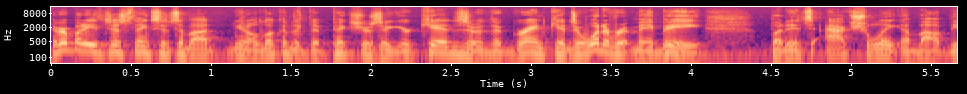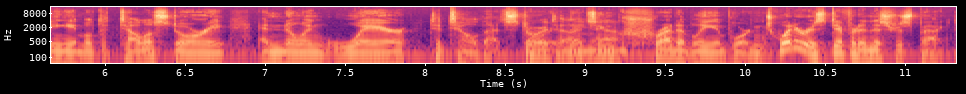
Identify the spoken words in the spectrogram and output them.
Everybody just thinks it's about, you know, looking at the pictures of your kids or the grandkids or whatever it may be, but it's actually about being able to tell a story and knowing where to tell that story. That's yeah. incredibly important. Twitter is different in this respect.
